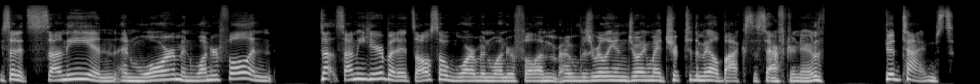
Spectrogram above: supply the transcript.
you said it's sunny and and warm and wonderful, and it's not sunny here, but it's also warm and wonderful. I'm, I was really enjoying my trip to the mailbox this afternoon. Good times.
